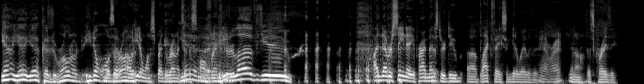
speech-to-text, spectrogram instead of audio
Yeah, yeah, yeah. Because the Rona, he don't want Was the that- Rona. oh, he don't want to spread the Rona to the small Yeah, fringe He group. loves you. I've never seen a prime minister do uh, blackface and get away with it. Yeah, right. You know, that's crazy.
